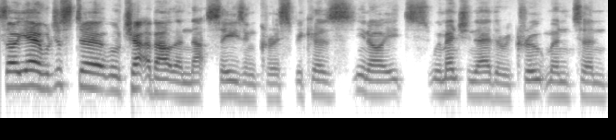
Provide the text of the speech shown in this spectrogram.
so yeah, we'll just uh, we'll chat about then that season, Chris, because you know it's we mentioned there the recruitment and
